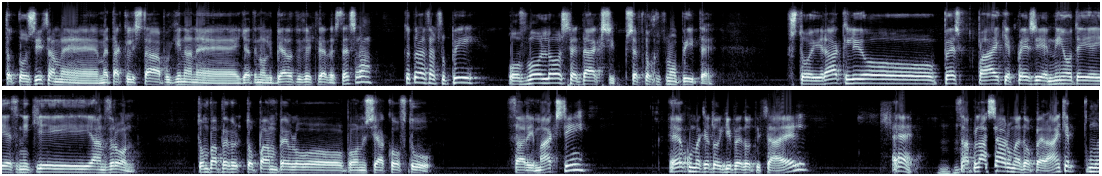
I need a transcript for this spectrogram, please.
Το, το ζήσαμε με τα κλειστά που γίνανε για την Ολυμπιάδα του 2004 και τώρα θα σου πει ο Βόλος εντάξει ψευτοχρησιμοποιείται στο Ηράκλειο πες πάει και παίζει ενίοτε η Εθνική Ανδρών τον παπε, το Παμπελοπονησιακό αυτού θα ρημάξει έχουμε και το γήπεδο της ΑΕΛ ε, θα πλασάρουμε εδώ πέρα και μου,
